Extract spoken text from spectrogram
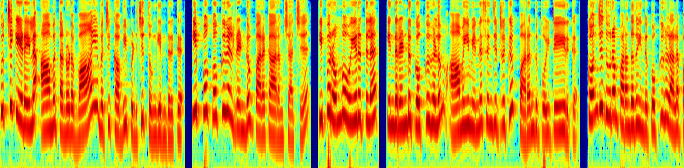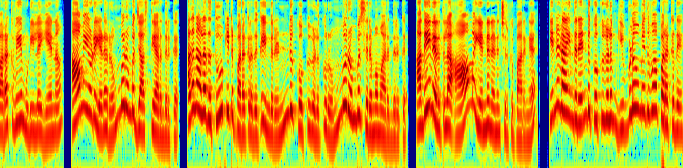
குச்சிக்கு இடையில ஆமை தன்னோட வாயை வச்சு கவ்வி பிடிச்சு தொங்கியிருந்திருக்கு இப்போ கொக்குகள் ரெண்டும் பறக்க ஆரம்பிச்சாச்சு. இப்போ ரொம்ப உயரத்துல இந்த ரெண்டு கொக்குகளும் ஆமையும் என்ன செஞ்சிட்டு இருக்கு பறந்து போயிட்டே இருக்கு. கொஞ்ச தூரம் பறந்ததும் இந்த கொக்குகளால பறக்கவே முடியல. ஏன்னா ஆமையோட இடம் ரொம்ப ரொம்ப ஜாஸ்தியா இருந்திருக்கு. அதனால அதை தூக்கிட்டு பறக்கிறதுக்கு இந்த ரெண்டு கொக்குகளுக்கும் ரொம்ப ரொம்ப சிரமமா இருந்திருக்கு. அதே நேரத்துல ஆமை என்ன நினைச்சிருக்கு பாருங்க. என்னடா இந்த ரெண்டு கொக்குகளும் இவ்வளவு மெதுவா பறக்குதே?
